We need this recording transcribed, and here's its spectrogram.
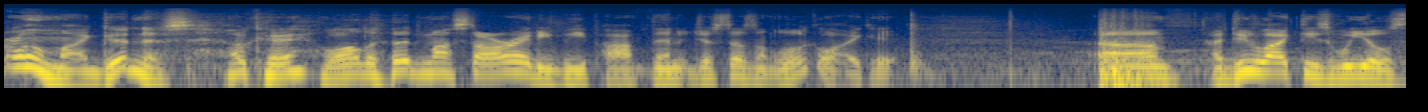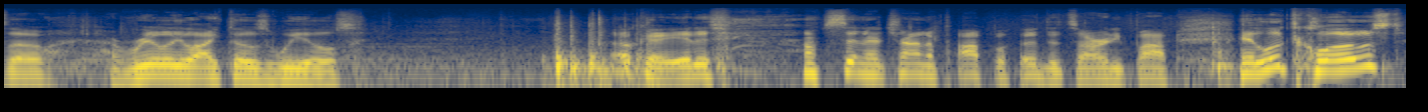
Oh my goodness. Okay, well, the hood must already be popped in. It just doesn't look like it. Um, I do like these wheels though. I really like those wheels. Okay, it is. I'm sitting there trying to pop a hood that's already popped. It looked closed.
